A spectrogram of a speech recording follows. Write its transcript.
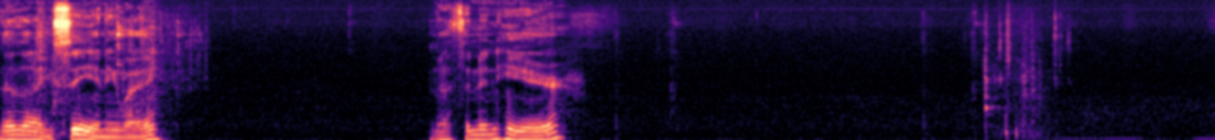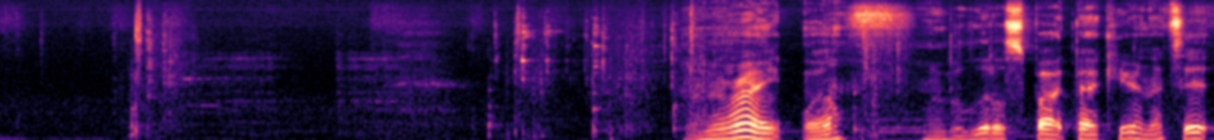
None that I can see anyway. Nothing in here. Little spot back here and that's it.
